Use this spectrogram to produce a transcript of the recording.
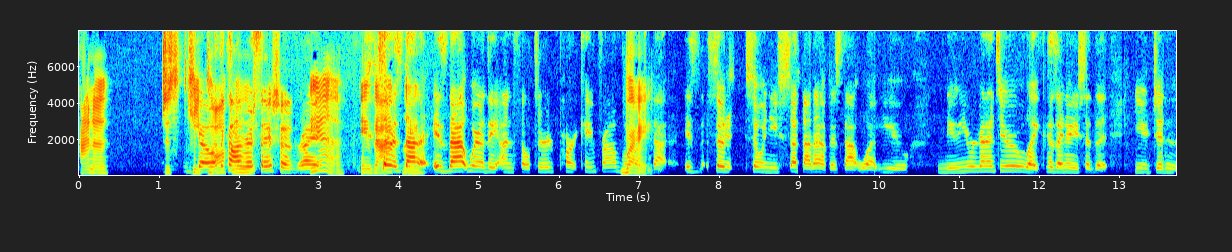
kind of just keep Go talking. with the conversation, right? Yeah, exactly. So is that is that where the unfiltered part came from? Was, like, Right. that is so. So when you set that up, is that what you knew you were gonna do? Like, because I know you said that you didn't.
